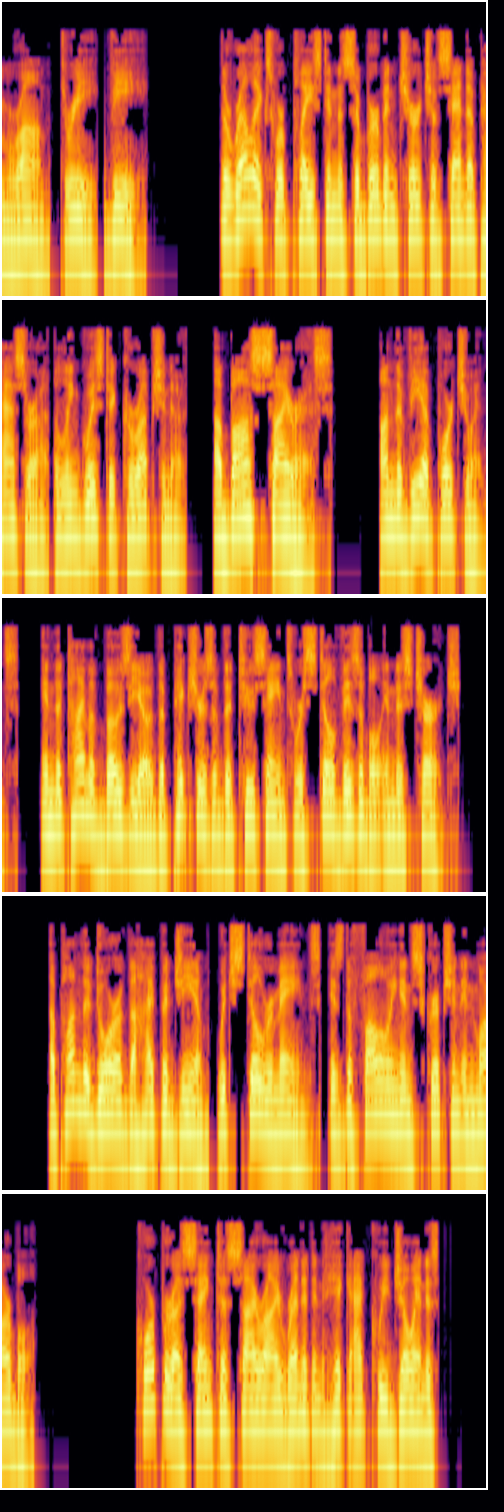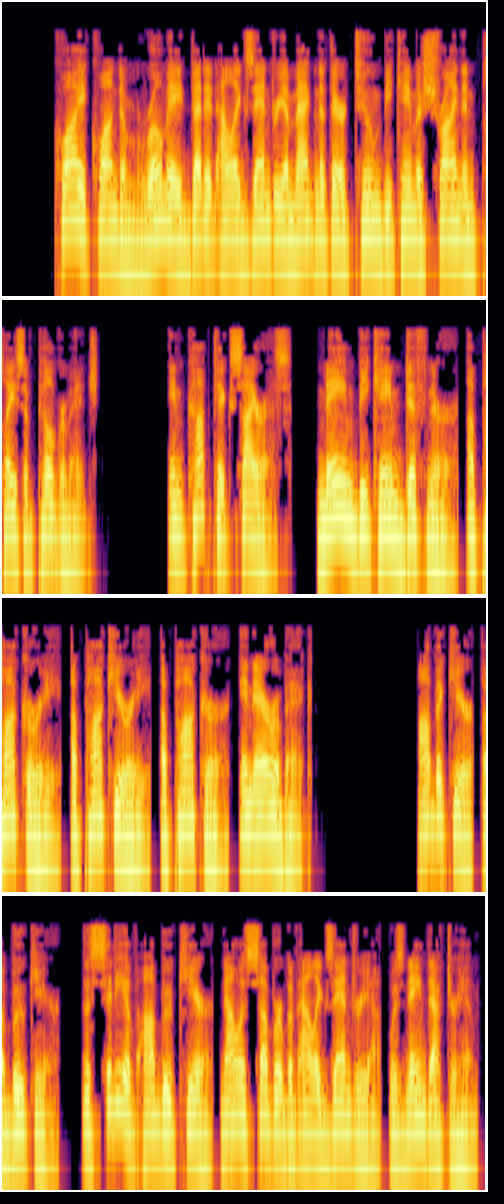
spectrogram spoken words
Rom. 3, v. The relics were placed in the suburban church of Santa Passera a linguistic corruption of Abbas Cyrus on the Via Portuense. In the time of Bosio the pictures of the two saints were still visible in this church. Upon the door of the hypogeum, which still remains, is the following inscription in marble Corpora sancta Cyri renitent hic atqui Joannis Qua equandum Rome dedit Alexandria magna their tomb became a shrine and place of pilgrimage. In Coptic Cyrus' name became Difner, Apokyri, Apokiri, Apokir, in Arabic. Abukir, Abukir. The city of Abu Qir, now a suburb of Alexandria, was named after him.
